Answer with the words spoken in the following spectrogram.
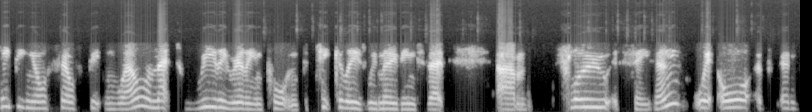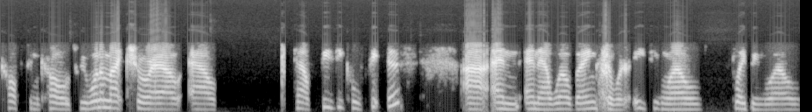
keeping yourself fit and well, and that's really, really important, particularly as we move into that um, flu season or and coughs and colds. We want to make sure our our our physical fitness uh, and and our well-being, so we're eating well, sleeping well,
